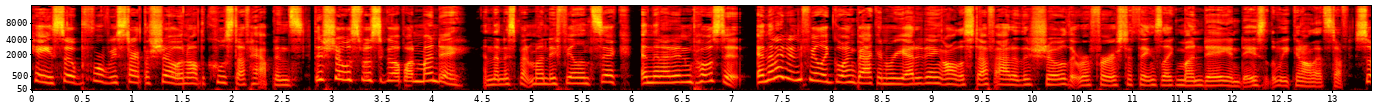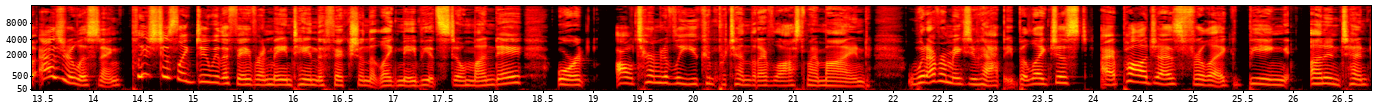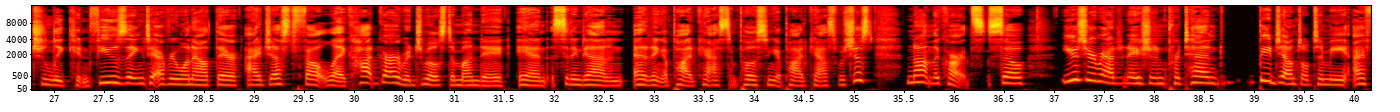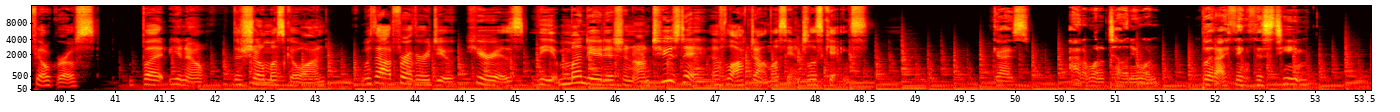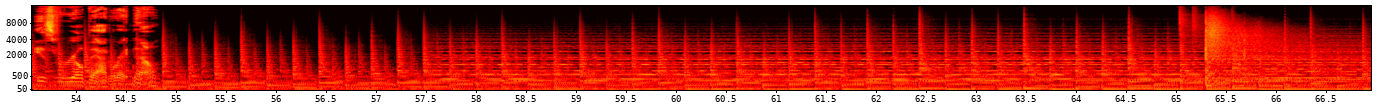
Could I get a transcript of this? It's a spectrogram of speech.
Hey, so before we start the show and all the cool stuff happens, this show was supposed to go up on Monday, and then I spent Monday feeling sick, and then I didn't post it. And then I didn't feel like going back and re editing all the stuff out of the show that refers to things like Monday and days of the week and all that stuff. So as you're listening, please just like do me the favor and maintain the fiction that like maybe it's still Monday, or alternatively you can pretend that i've lost my mind whatever makes you happy. But like just i apologize for like being unintentionally confusing to everyone out there. I just felt like hot garbage most of monday and sitting down and editing a podcast and posting a podcast was just not in the cards. So use your imagination. Pretend. Be gentle to me. I feel gross. But you know the show must go on. Without further ado here is the monday edition on tuesday of locked on los angeles kings Guys, I don't want to tell anyone, but I think this team is real bad right now.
